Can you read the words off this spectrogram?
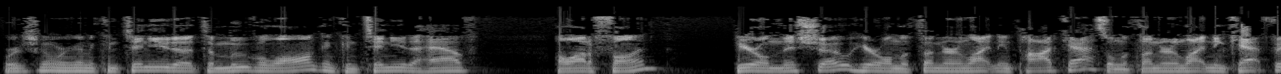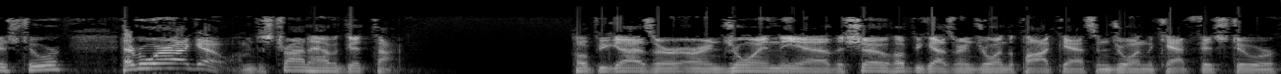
We're just gonna, we're going to continue to to move along and continue to have a lot of fun here on this show, here on the Thunder and Lightning podcast, on the Thunder and Lightning Catfish Tour. Everywhere I go, I'm just trying to have a good time. Hope you guys are, are enjoying the uh, the show. Hope you guys are enjoying the podcast, enjoying the catfish tour,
